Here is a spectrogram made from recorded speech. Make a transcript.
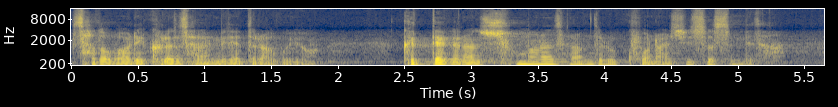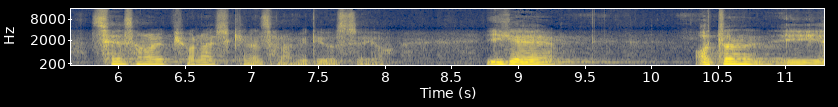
사도 바울이 그런 사람이 되더라고요. 그때 그는 수많은 사람들을 구원할 수 있었습니다. 세상을 변화시키는 사람이 되었어요. 이게 어떤 이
